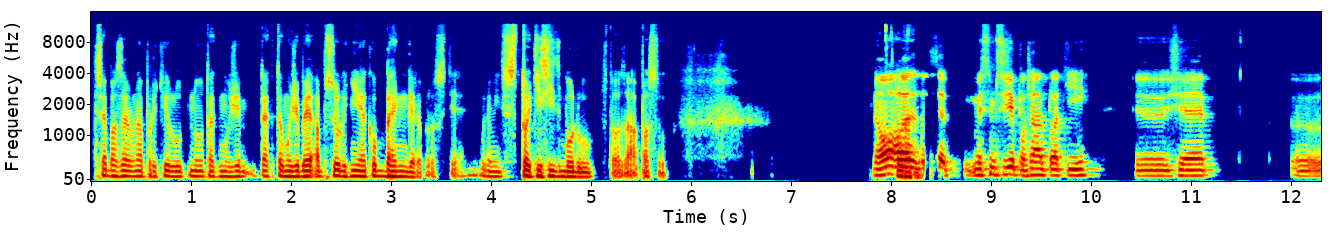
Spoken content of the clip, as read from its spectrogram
třeba zrovna proti Lutnu, tak, může, tak to může být absolutní jako banger prostě. Bude mít 100 tisíc bodů z toho zápasu. No, ale zase myslím si, že pořád platí, eh, že eh,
